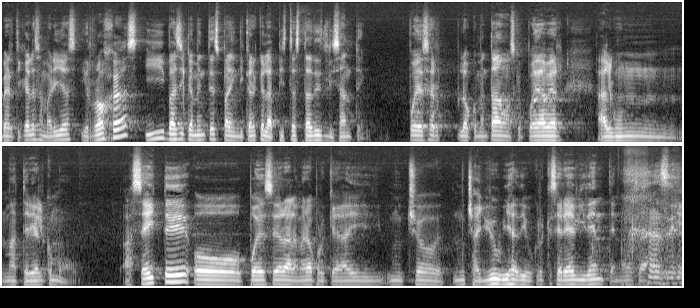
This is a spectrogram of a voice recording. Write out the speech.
verticales amarillas y rojas y básicamente es para indicar que la pista está deslizante. Puede ser, lo comentábamos, que puede haber algún material como aceite o puede ser a la mera porque hay mucho mucha lluvia, digo, creo que sería evidente, ¿no? O sea, sí.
